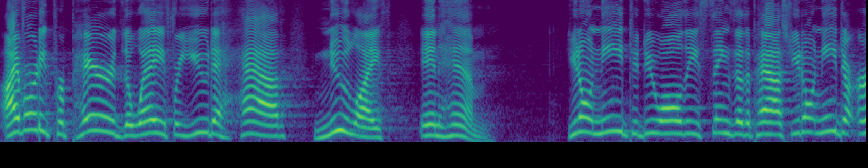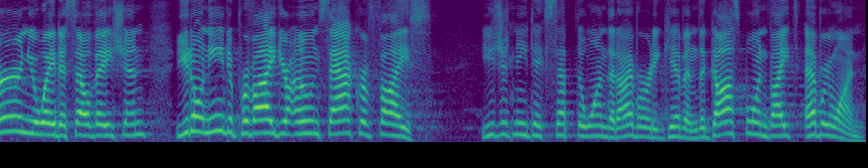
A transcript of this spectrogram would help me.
I've already prepared the way for you to have new life in Him. You don't need to do all these things of the past. You don't need to earn your way to salvation. You don't need to provide your own sacrifice. You just need to accept the one that I've already given. The gospel invites everyone.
